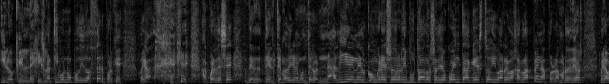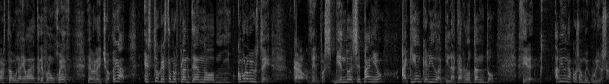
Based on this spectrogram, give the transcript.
y lo que el legislativo no ha podido hacer, porque, oiga, acuérdese del, tema de Irene Montero, nadie en el Congreso de los Diputados se dio cuenta que esto iba a rebajar las penas, por el amor de Dios, hubiera bastado una llamada de teléfono a un juez y haberle dicho, oiga, esto que estamos planteando, ¿cómo lo ve usted? Claro, pues viendo ese paño, aquí han querido aquilatarlo tanto, es decir, ha habido una cosa muy curiosa,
